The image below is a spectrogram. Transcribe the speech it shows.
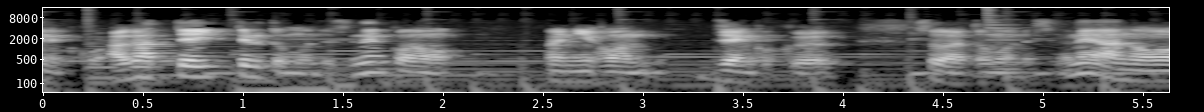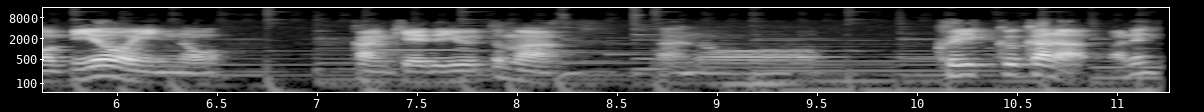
違いなくこう上がっていってると思うんですね。この、まあ、日本全国そうだと思うんですよね。あの、美容院の関係で言うと、まあ、あの、クイックカラーとかね、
